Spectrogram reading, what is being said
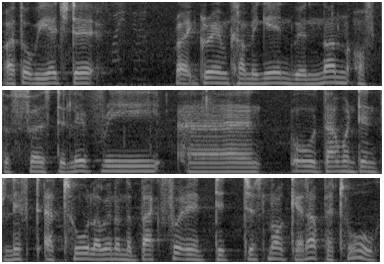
I thought we edged it. Right, Graham coming in with none of the first delivery and oh that one didn't lift at all. I went on the back foot and it did just not get up at all.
